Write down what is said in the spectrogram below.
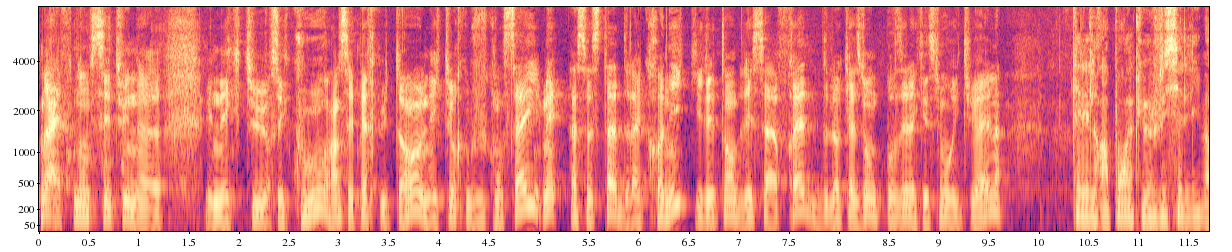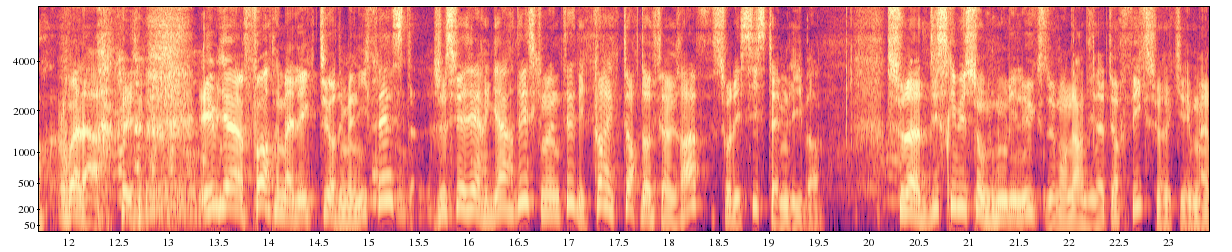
Bref, donc c'est une, euh, lecture, c'est court, hein, c'est percutant, une lecture que je vous conseille, mais à ce stade de la chronique, il est temps de laisser à Fred l'occasion de poser la question rituelle. Quel est le rapport avec le logiciel libre Voilà. eh bien, fort de ma lecture du manifeste, je suis allé regarder ce qu'il en était des correcteurs d'orthographe sur les systèmes libres. Sur la distribution GNU Linux de mon ordinateur fixe, euh, qui est ma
